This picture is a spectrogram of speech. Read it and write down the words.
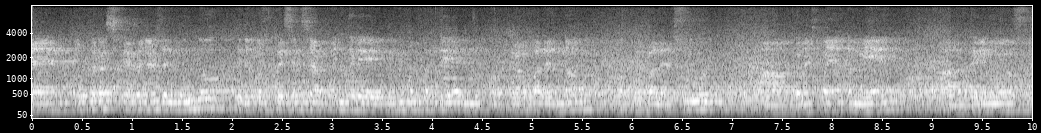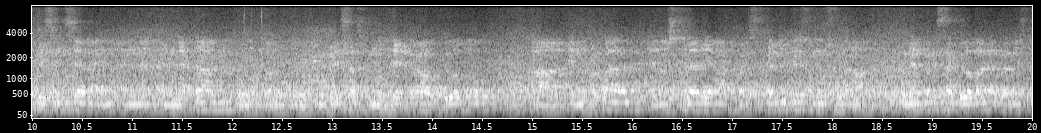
En otras regiones del mundo tenemos presencia muy, muy importante en Europa del Norte, Europa del Sur, uh, con España también. Uh, tenemos presencia en, en, en Latam, con, con, con, empresas como Terra o Globo. Uh, en Japón, en Australia, pues realmente somos una, una empresa global ahora mismo.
